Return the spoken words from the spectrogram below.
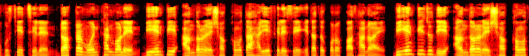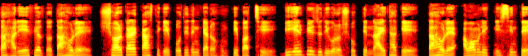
উপস্থিত ছিলেন। ডক্টর মঈন খান বলেন, বিএনপি আন্দোলনের সক্ষমতা হারিয়ে ফেলেছে, এটা তো কোনো কথা নয়। বিএনপি যদি আন্দোলনের সক্ষমতা হারিয়ে ফেলতো, তাহলে সরকারের কাছ থেকে প্রতিদিন কেন হুমকি পাচ্ছি। বিএনপির যদি কোনো শক্তি নাই থাকে তাহলে আওয়ামী লীগ নিশ্চিন্তে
